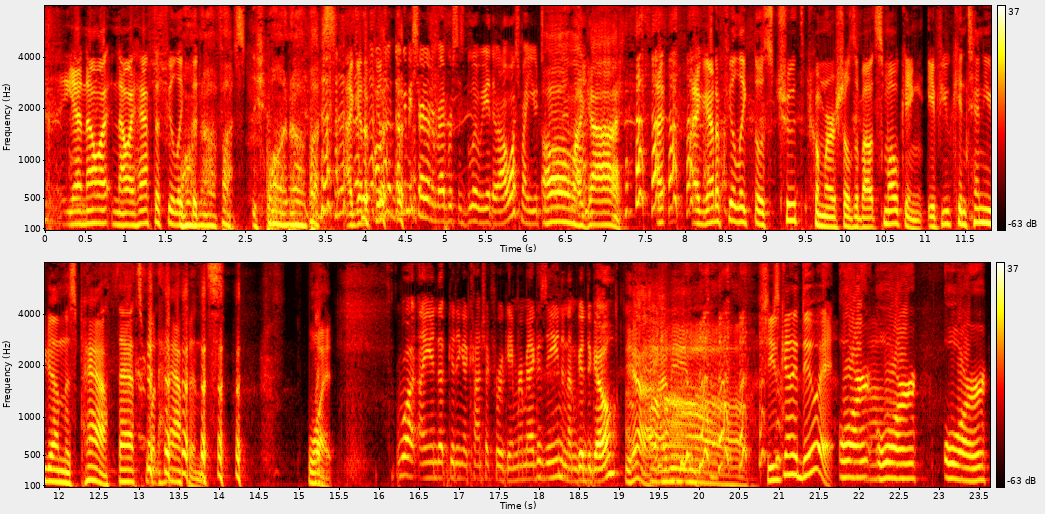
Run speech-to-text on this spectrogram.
Yeah, now I now I have to feel like one the of us. One of us. I gotta Oh, feel don't, don't get me started on Red versus Blue either. I'll watch my YouTube. Oh my god. I, I gotta feel like those truth commercials about smoking. If you continue down this path, that's what happens. What? What? I end up getting a contract for a gamer magazine and I'm good to go? Yeah, I mean. She's gonna do it. or or or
